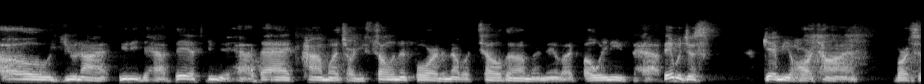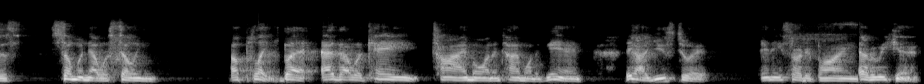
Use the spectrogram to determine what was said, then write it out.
oh, you not, you need to have this, you need to have that. How much are you selling it for? And I would tell them, and they're like, oh, we need to have. They would just give me a hard time versus someone that was selling a plate. But as I would came time on and time on again, they got used to it and they started buying every weekend.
